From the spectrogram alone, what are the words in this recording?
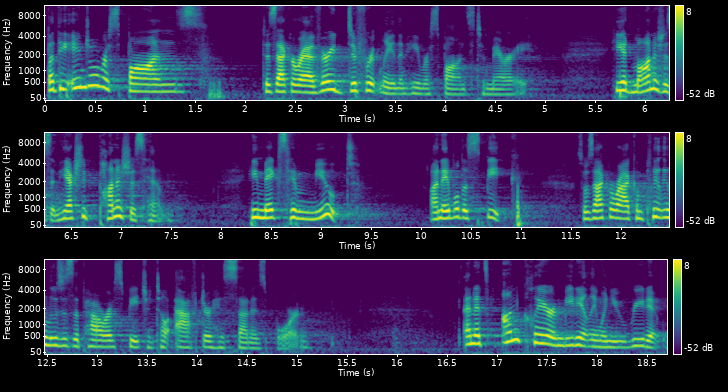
But the angel responds to Zechariah very differently than he responds to Mary. He admonishes him, he actually punishes him, he makes him mute, unable to speak. So Zechariah completely loses the power of speech until after his son is born. And it's unclear immediately when you read it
